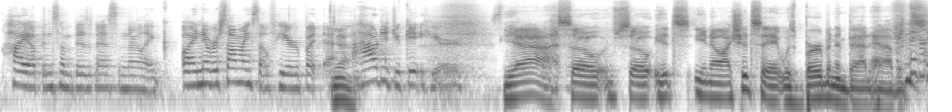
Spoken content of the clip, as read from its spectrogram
high up in some business and they're like, oh, I never saw myself here, but yeah. how did you get here? Yeah, so so it's you know I should say it was bourbon and bad habits.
